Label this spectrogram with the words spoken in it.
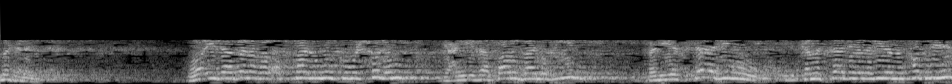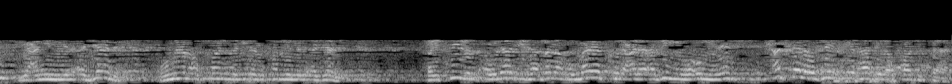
مثلا. وإذا بلغ الأطفال منكم الحلم يعني إذا صاروا بالغين فليستأذنوا كما استأذن الذين من قبلهم يعني من الأجانب ومن الأطفال الذين من قبلهم من الأجانب. فيصير الأولاد إذا بلغوا ما يدخل على أبيه وأمه حتى لو في غير هذه الأوقات الثلاث.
